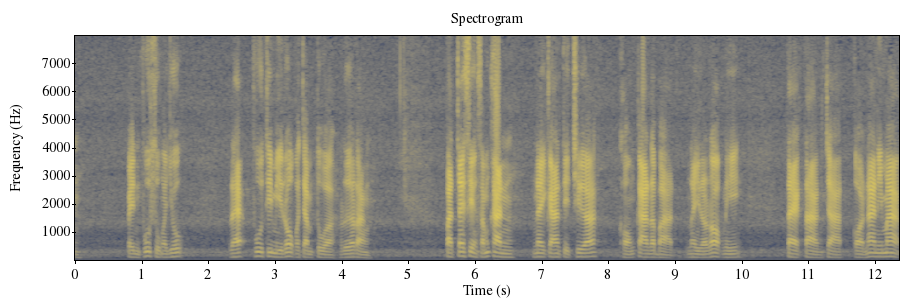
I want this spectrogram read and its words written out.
70%เป็นผู้สูงอายุ และผู้ที่มีโรคประจำตัวเรื้อรัง ปัจจัยเสี่ยงสำคัญในการติดเชื้อของการระบาดในระลอกนี้ แตกต่างจากก่อนหน้านี้มาก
